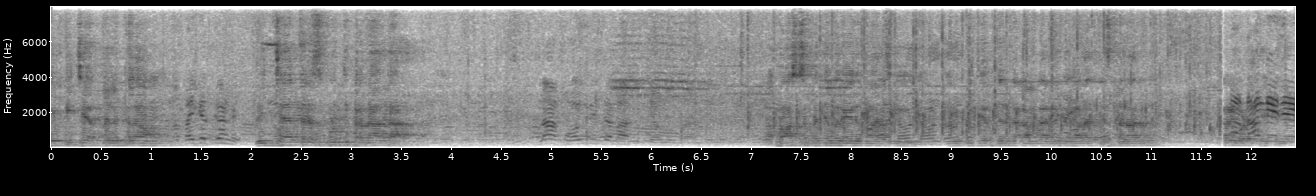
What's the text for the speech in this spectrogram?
ఏపీజే అబ్దుల్ కలాం విద్యార్థుల స్ఫూర్తి ప్రదాత. రాష్ట్రపతి వర్యులు మాజీ ఏపీజే అబ్దుల్ కలాం గారికి నివాళులర్పిస్తున్నారు గాంధీజీ.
